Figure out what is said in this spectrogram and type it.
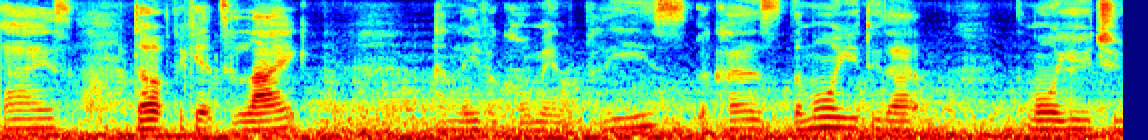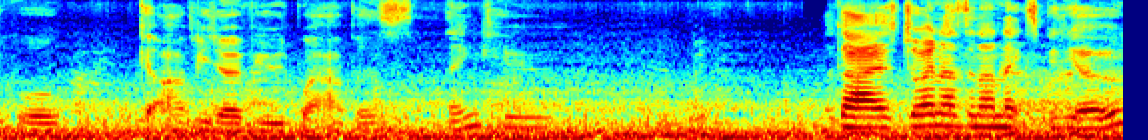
Guys, don't forget to like and leave a comment, please, because the more you do that, the more YouTube will get our video viewed by others. Thank you. Guys, join us in our next video.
